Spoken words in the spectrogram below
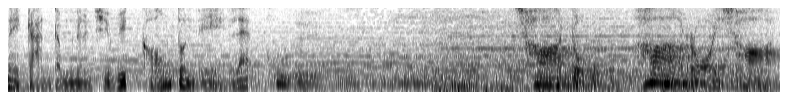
ในการดำเนินชีวิตของตนเองและผู้อื่น ชาดกห้าร้อยชาติ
